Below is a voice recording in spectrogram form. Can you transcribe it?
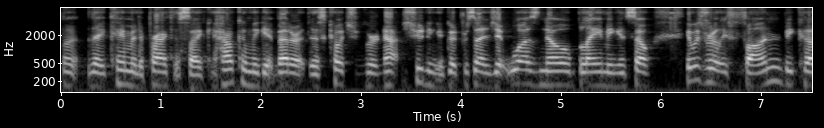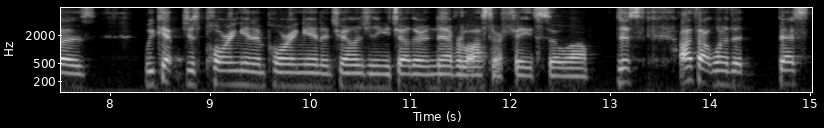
But they came into practice like how can we get better at this coach we're not shooting a good percentage it was no blaming and so it was really fun because we kept just pouring in and pouring in and challenging each other and never lost our faith so uh, just i thought one of the best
